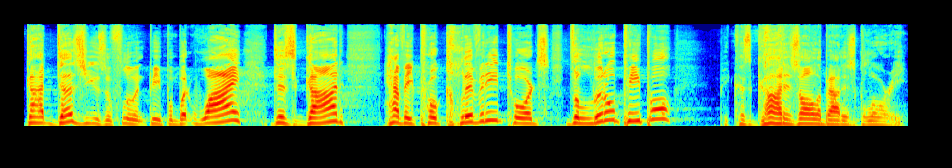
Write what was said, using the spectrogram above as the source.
God does use affluent people, but why does God have a proclivity towards the little people? Because God is all about his glory.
